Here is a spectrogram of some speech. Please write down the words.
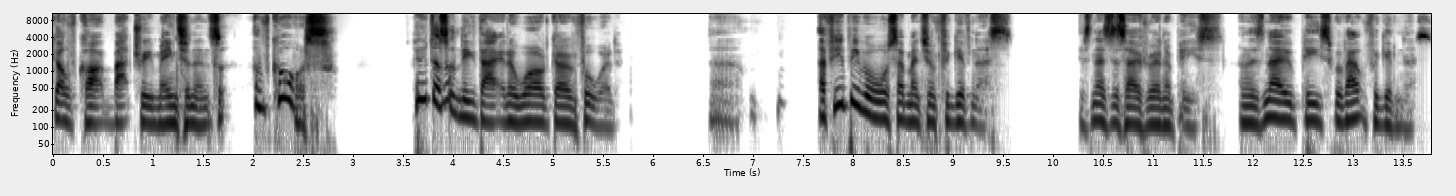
golf cart battery maintenance, of course. Who doesn't need that in a world going forward? Uh, a few people also mentioned forgiveness is necessary for inner peace, and there's no peace without forgiveness.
